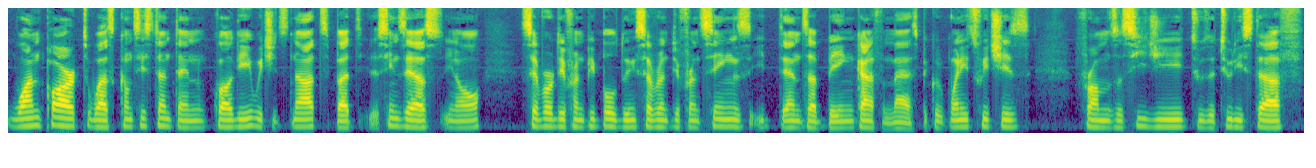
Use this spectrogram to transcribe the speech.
one part was consistent and quality, which it's not, but since there's you know several different people doing several different things, it ends up being kind of a mess because when it switches from the CG to the 2D stuff,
